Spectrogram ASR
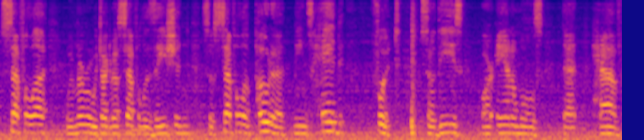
Cephala, remember we talked about cephalization, so cephalopoda means head, foot. So these are animals that have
